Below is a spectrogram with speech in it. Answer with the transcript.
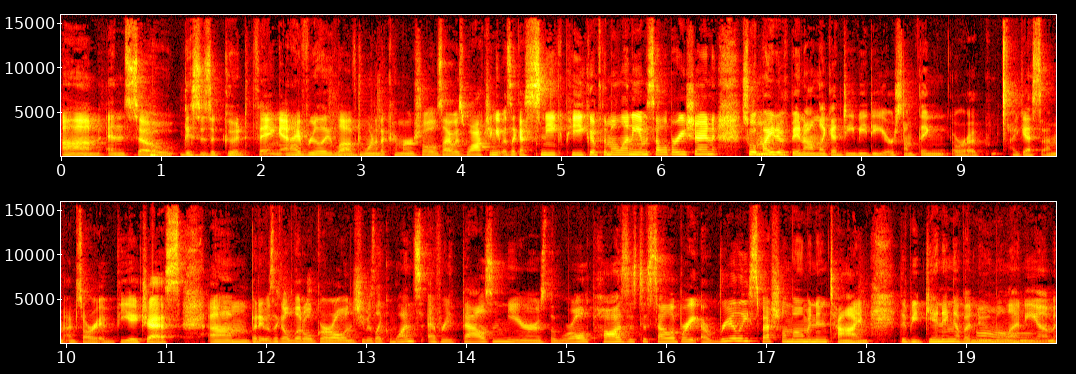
Um, and so this is a good thing. And I really loved one of the commercials I was watching. It was like a sneak peek of the Millennium Celebration. So it might have been on like a DVD or something, or a, I guess I'm, I'm sorry, a VHS. Um, but it was like a little girl, and she was like, once every thousand years, the world pauses to celebrate a really special moment in time, the beginning of a new Aw. millennium.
